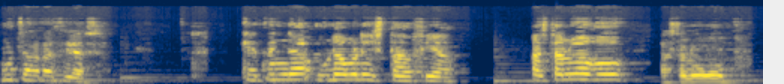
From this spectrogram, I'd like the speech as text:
muchas gracias. Que tenga una buena instancia. Hasta luego. Hasta luego.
